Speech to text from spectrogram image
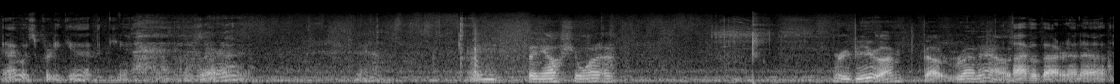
That was pretty good. Ken. That was all right. Anything else you want to review? I'm about run out. I've about run out.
